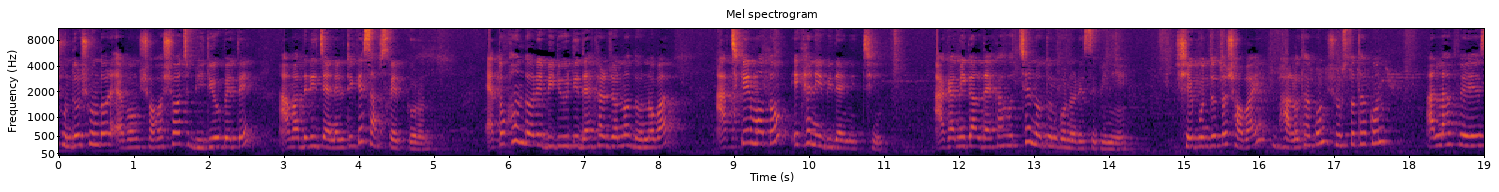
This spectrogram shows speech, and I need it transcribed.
সুন্দর সুন্দর এবং সহজ সহজ ভিডিও পেতে আমাদের এই চ্যানেলটিকে সাবস্ক্রাইব করুন। এতক্ষণ ধরে ভিডিওটি দেখার জন্য ধন্যবাদ। আজকের মতো এখানেই বিদায় নিচ্ছি। আগামীকাল দেখা হচ্ছে নতুন কোনো রেসিপি নিয়ে। সে পর্যন্ত সবাই ভালো থাকুন, সুস্থ থাকুন। আল্লাহ হাফেজ।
